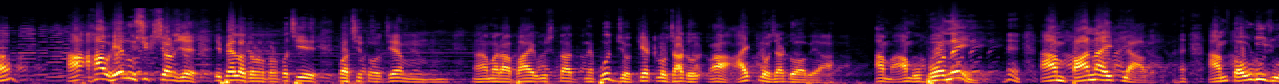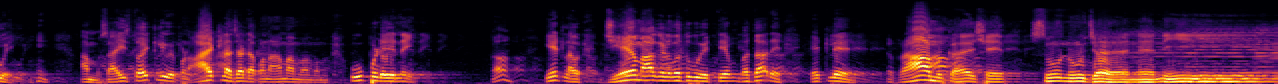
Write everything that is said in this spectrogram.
હા આ હા, વહેલું શિક્ષણ છે. એ પહેલા ધોરણ, પણ પછી પછી તો જેમ અમારા ભાઈ ઉસ્તાદને પૂછજો, કેટલો જાડો હા આટલો જાડો આવે આ. આમ આમ ઊભો નહીં. આમ પાના એટલા આવે. આમ તો અવડું જ હોય. આમ સાઈઝ તો એટલી હોય, પણ આ એટલા જાડા, પણ આમ આમ આમ ઉપડે નહીં. હા, એટલા. જેમ આગળ વધવું હોય તેમ વધારે. એટલે રામ કહે છે, સુનું જનની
